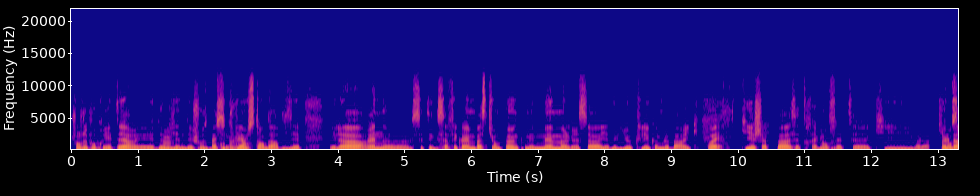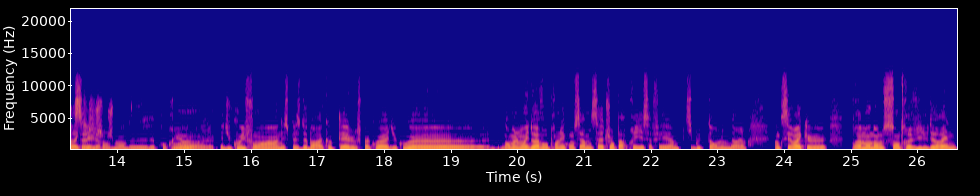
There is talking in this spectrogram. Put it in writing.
changent de propriétaire et deviennent des choses beaucoup plus clair. standardisées. Et là, à Rennes, euh, c'était, ça fait quand même bastion punk, mais même malgré ça, il y a des lieux clés comme le Barrique Ouais. qui échappent pas à cette règle en fait, euh, qui voilà, qui Ouais, le vont Barrick, il y a eu changement de, de proprio. Voilà. Et du coup, ils font un espèce de bar à cocktail ou je sais pas quoi. Et du coup, euh, normalement, ils doivent reprendre les concerts, mais ça a toujours pas repris et ça fait un petit bout de temps, mine de rien. Donc, c'est vrai que vraiment dans le centre-ville de Rennes,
